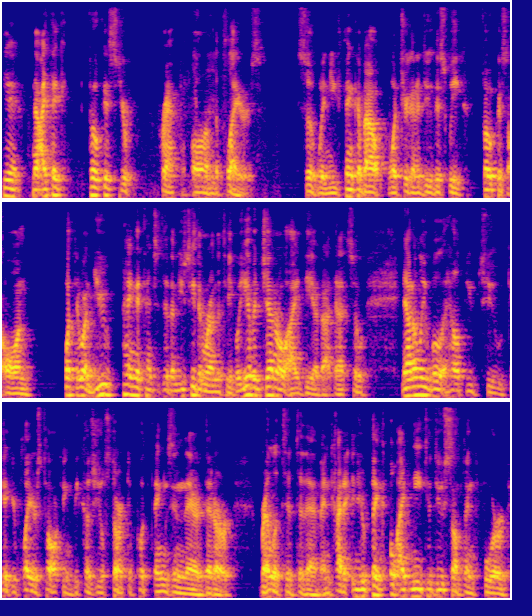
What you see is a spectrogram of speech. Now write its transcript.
Yeah. Now I think focus your prep on the players. So when you think about what you're going to do this week, focus on what they want. You paying attention to them. You see them around the table. You have a general idea about that. So not only will it help you to get your players talking because you'll start to put things in there that are relative to them and kind of and you think oh i need to do something for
